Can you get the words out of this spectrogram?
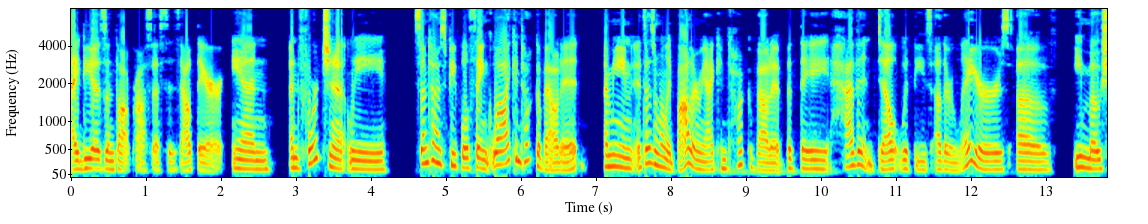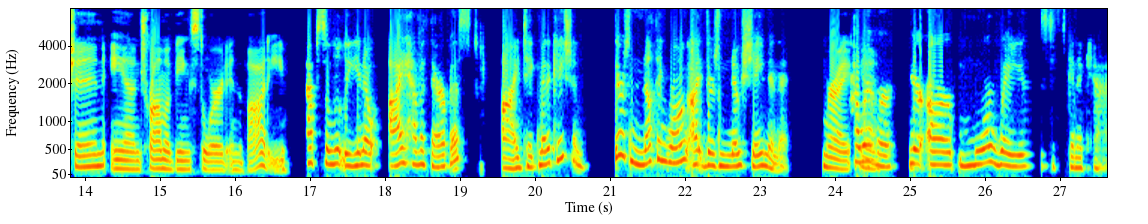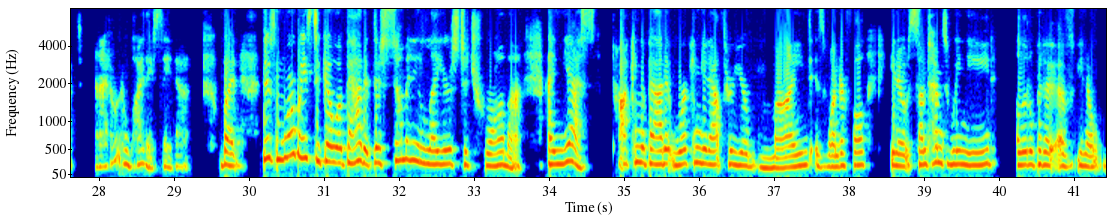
ideas and thought processes out there. And unfortunately, sometimes people think, well, I can talk about it. I mean, it doesn't really bother me. I can talk about it, but they haven't dealt with these other layers of emotion and trauma being stored in the body. Absolutely. You know, I have a therapist. I take medication. There's nothing wrong. I, there's no shame in it. Right. However, yeah. there are more ways to skin a cat. And I don't know why they say that, but there's more ways to go about it. There's so many layers to trauma. And yes, talking about it, working it out through your mind is wonderful. You know, sometimes we need a little bit of, you know,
